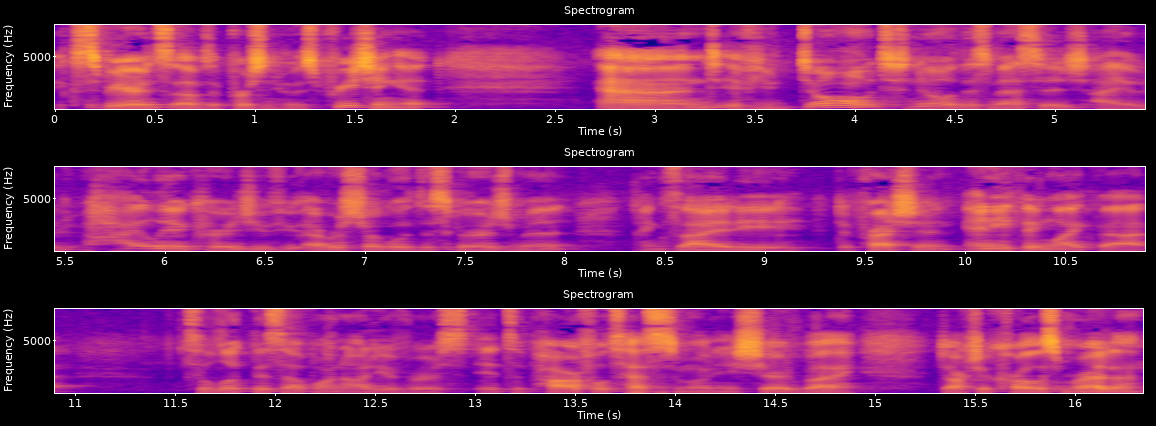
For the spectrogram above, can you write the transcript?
experience of the person who is preaching it. And if you don't know this message, I would highly encourage you, if you ever struggle with discouragement, anxiety, depression, anything like that, to look this up on Audioverse. It's a powerful testimony shared by Dr. Carlos Moreta,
